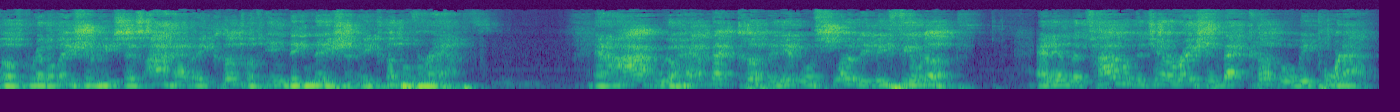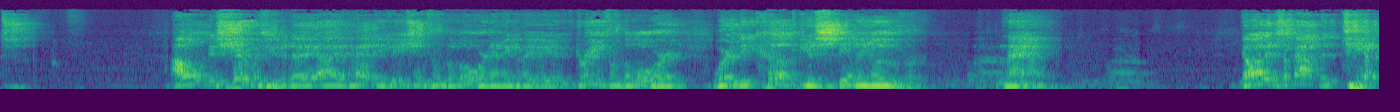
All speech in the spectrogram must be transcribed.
of Revelation, He says, I have a cup of indignation, a cup of wrath. And I will have that cup and it will slowly be filled up. And in the time of the generation, that cup will be poured out. I want to share with you today. I have had a vision from the Lord and a, a, a dream from the Lord where the cup is spilling over wow. now. God is about to tip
